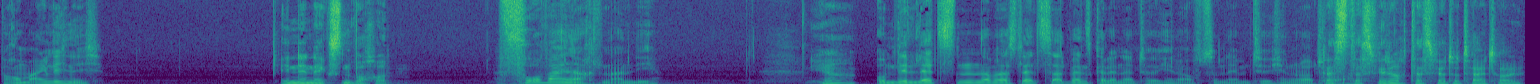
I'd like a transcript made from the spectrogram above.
Warum eigentlich nicht? In der nächsten Woche. Vor Weihnachten, Andi. Ja. Um den letzten, aber das letzte Adventskalender-Türchen aufzunehmen, Türchen oder Tor. Das, das wäre doch, das wäre total toll.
